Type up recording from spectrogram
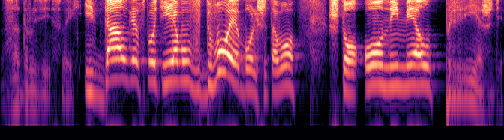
за друзей своих. И дал Господь Еву вдвое больше того, что он имел прежде.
